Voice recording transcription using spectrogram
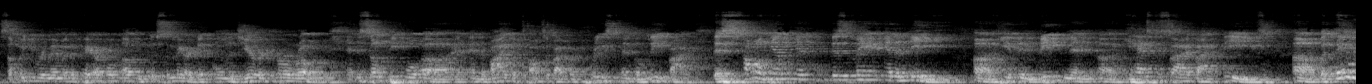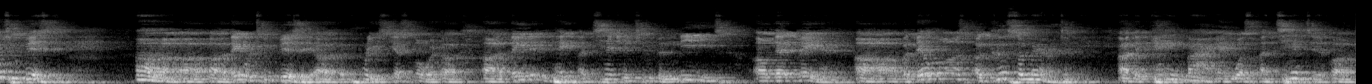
Some of you remember the parable of the Good Samaritan on the Jericho Road. And some people, uh, and, and, the Bible talks about the priest and the Levite that saw him in this man in a need. Uh, he had been beaten and uh, cast aside by thieves. Uh, but they were too busy. Uh, uh, uh they were too busy. Uh, the priest, yes, Lord. they didn't pay attention to the needs of that man. but there was a good Samaritan. Uh, that came by and was attentive, uh,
